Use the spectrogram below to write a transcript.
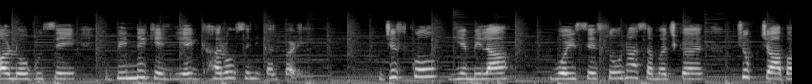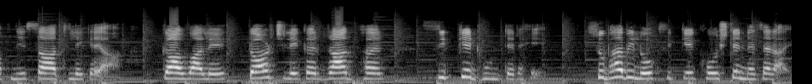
और लोग उसे बीनने के लिए घरों से निकल पड़े। जिसको ये मिला, वो इसे सोना समझकर चुपचाप अपने साथ ले गया। गाँव वाले टॉर्च लेकर रात भर सिक्के ढूंढते रहे। सुबह भी लोग सिक्के खोजते नज़र आए।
